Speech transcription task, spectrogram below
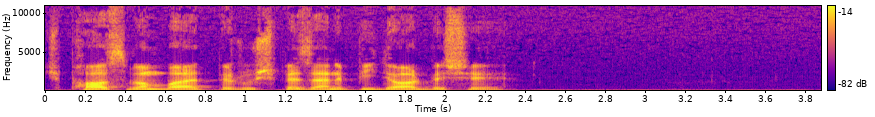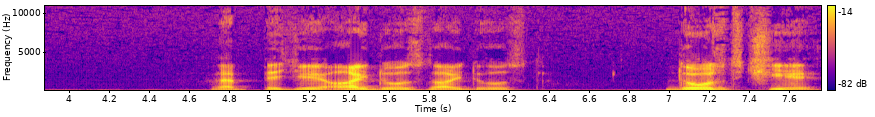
که پاسبان باید به روش بزنه بیدار بشه؟ و بگه آی دزد آی دزد. دزد کیه؟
